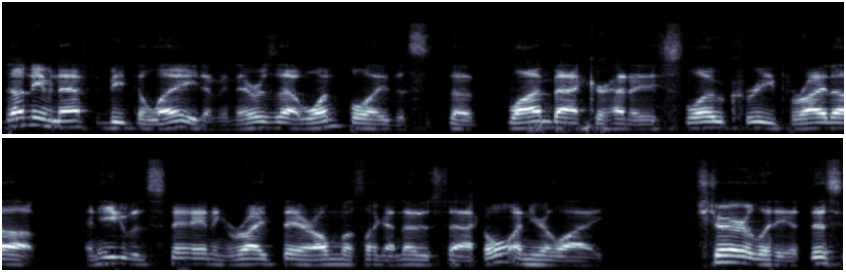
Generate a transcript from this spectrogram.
doesn't even have to be delayed. I mean, there was that one play. The the linebacker had a slow creep right up, and he was standing right there, almost like a nose tackle. And you're like, surely if this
